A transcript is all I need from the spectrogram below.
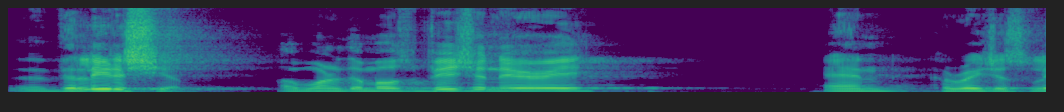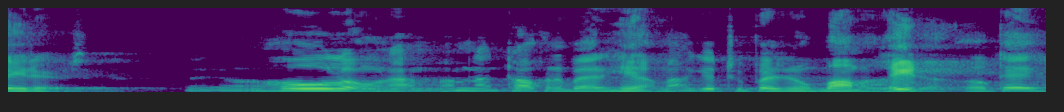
the leadership of one of the most visionary and courageous leaders. Hold on, I'm, I'm not talking about him. I'll get to President Obama later, okay?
